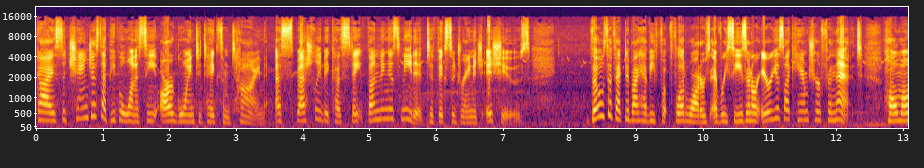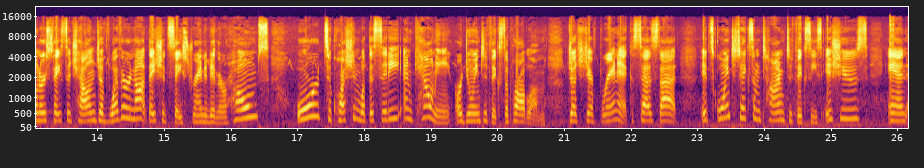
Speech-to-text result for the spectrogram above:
Guys, the changes that people want to see are going to take some time, especially because state funding is needed to fix the drainage issues. Those affected by heavy floodwaters every season are areas like Hamshire Fannett. Homeowners face the challenge of whether or not they should stay stranded in their homes or to question what the city and county are doing to fix the problem. Judge Jeff Branick says that it's going to take some time to fix these issues and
